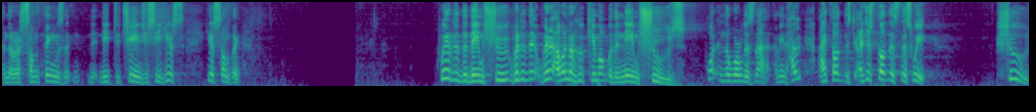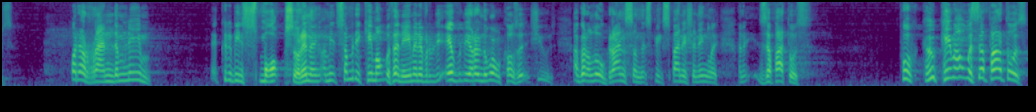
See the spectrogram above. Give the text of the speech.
And there are some things that need to change. You see, here's, here's something. Where did the name shoe, where did the, where, I wonder who came up with the name shoes. What in the world is that? I mean, how, I thought this, I just thought this this week. Shoes. What a random name. It could have been smocks or anything. I mean, somebody came up with a name and everybody, everybody around the world calls it shoes. I've got a little grandson that speaks Spanish and English, and zapatos. Who, who came up with zapatos?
